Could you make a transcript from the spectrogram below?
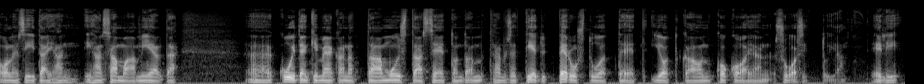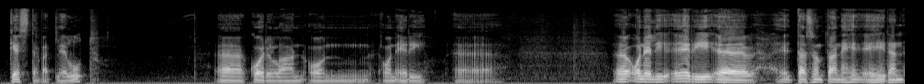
olen siitä ihan, ihan samaa mieltä. Kuitenkin meidän kannattaa muistaa se, että on tämmöiset tietyt perustuotteet, jotka on koko ajan suosittuja. Eli kestävät lelut. Koirilla on, on eri on eli eri, tai sanotaan he, heidän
